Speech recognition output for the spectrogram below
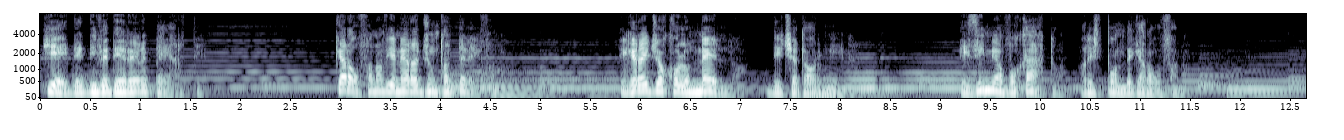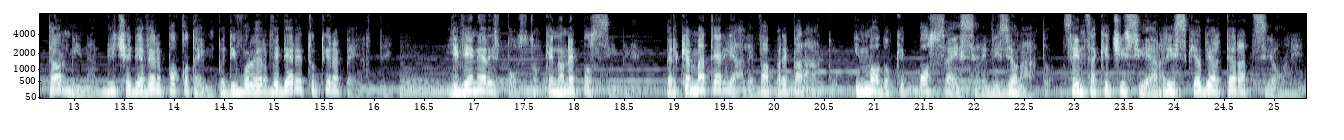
Chiede di vedere i reperti. Garofano viene raggiunto al telefono. Egregio colonnello, dice Taormina. Esimio avvocato, risponde Garofano. Taormina dice di avere poco tempo e di voler vedere tutti i reperti. Gli viene risposto che non è possibile perché il materiale va preparato in modo che possa essere visionato senza che ci sia rischio di alterazioni.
